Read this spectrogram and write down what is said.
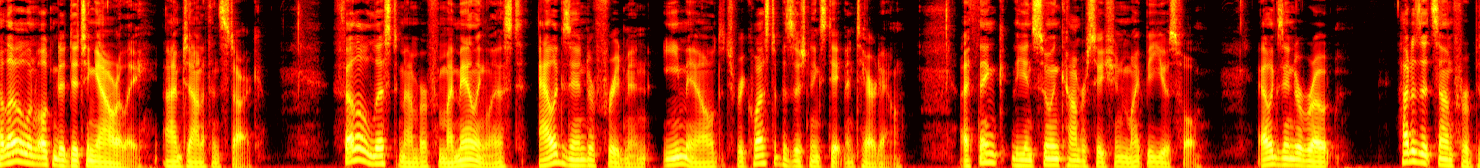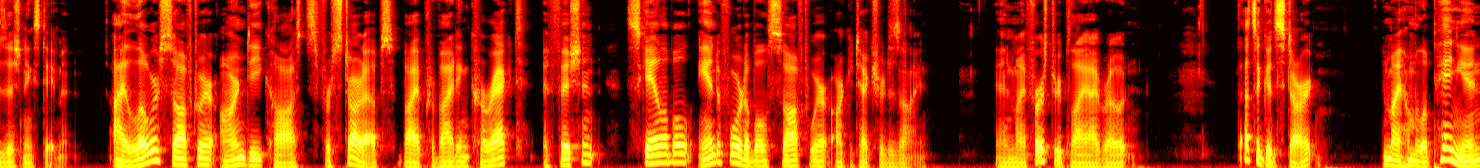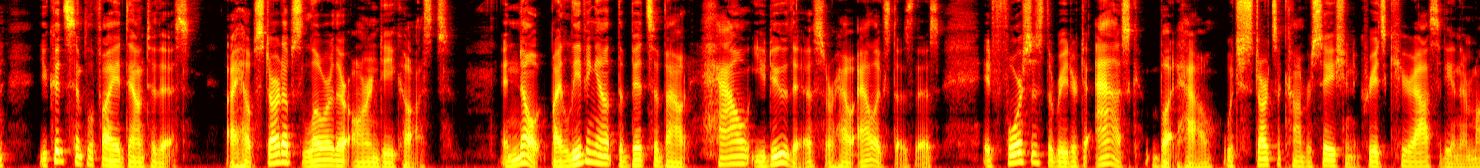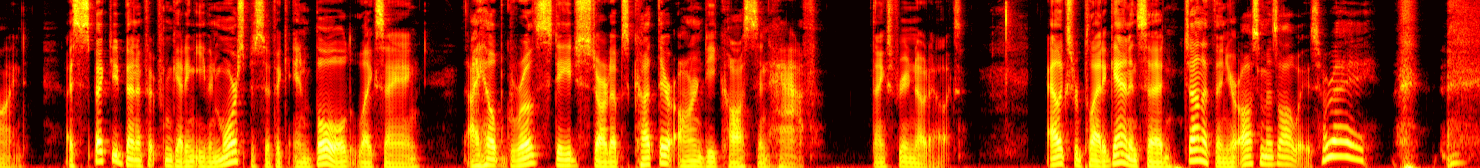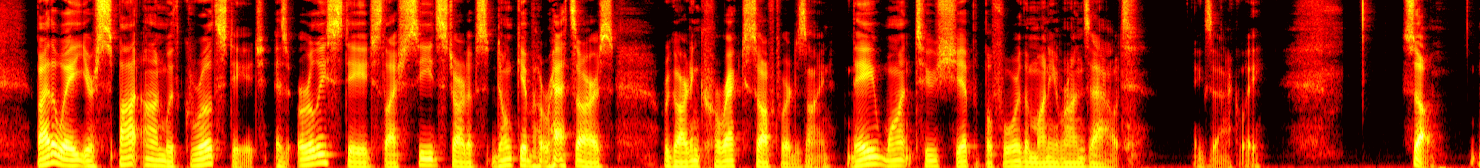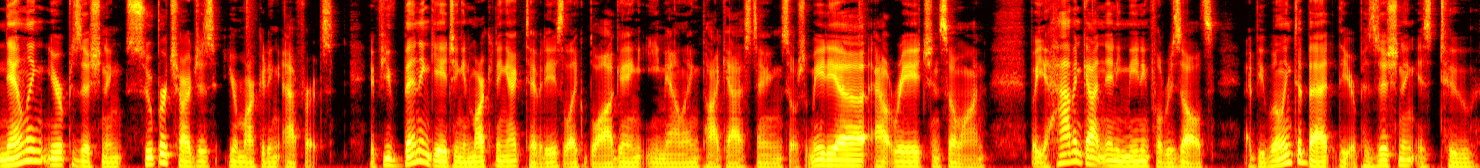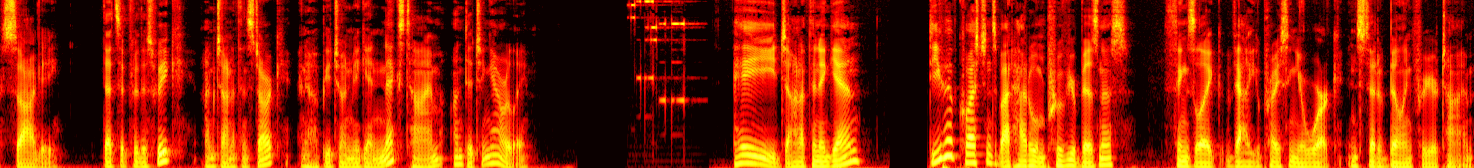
Hello and welcome to Ditching Hourly. I'm Jonathan Stark. Fellow list member from my mailing list, Alexander Friedman, emailed to request a positioning statement teardown. I think the ensuing conversation might be useful. Alexander wrote, "How does it sound for a positioning statement? I lower software R&D costs for startups by providing correct, efficient, scalable, and affordable software architecture design." And my first reply I wrote, "That's a good start. In my humble opinion, you could simplify it down to this. I help startups lower their R&D costs. And note, by leaving out the bits about how you do this or how Alex does this, it forces the reader to ask, but how, which starts a conversation. It creates curiosity in their mind. I suspect you'd benefit from getting even more specific and bold, like saying, I help growth stage startups cut their R&D costs in half. Thanks for your note, Alex. Alex replied again and said, Jonathan, you're awesome as always. Hooray! By the way, you're spot on with growth stage, as early stage slash seed startups don't give a rat's arse regarding correct software design. They want to ship before the money runs out. Exactly. So, nailing your positioning supercharges your marketing efforts. If you've been engaging in marketing activities like blogging, emailing, podcasting, social media, outreach, and so on, but you haven't gotten any meaningful results, I'd be willing to bet that your positioning is too soggy. That's it for this week. I'm Jonathan Stark, and I hope you join me again next time on Ditching Hourly. Hey, Jonathan again. Do you have questions about how to improve your business? Things like value pricing your work instead of billing for your time,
